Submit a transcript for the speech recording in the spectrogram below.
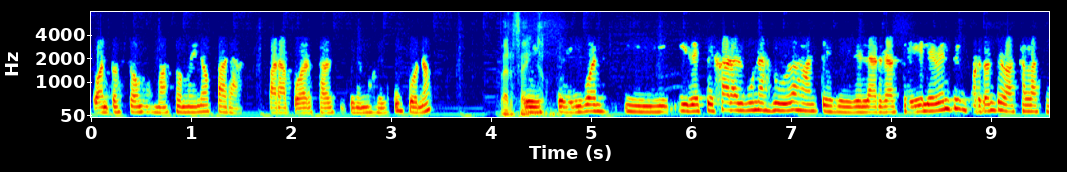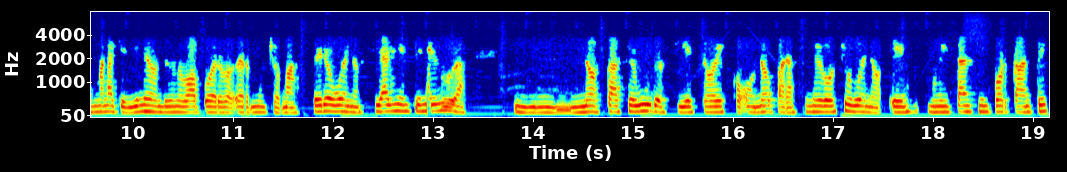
cuántos somos más o menos para, para poder saber si tenemos el cupo, ¿no? Perfecto. Este, y bueno, y, despejar algunas dudas antes de, largarse. El evento importante va a ser la semana que viene, donde uno va a poder ver mucho más. Pero bueno, si alguien tiene dudas y no está seguro si esto es o no para su negocio, bueno, es una instancia importante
